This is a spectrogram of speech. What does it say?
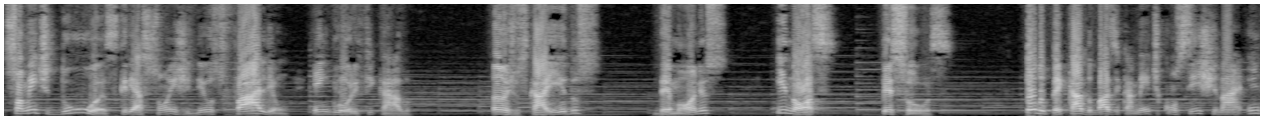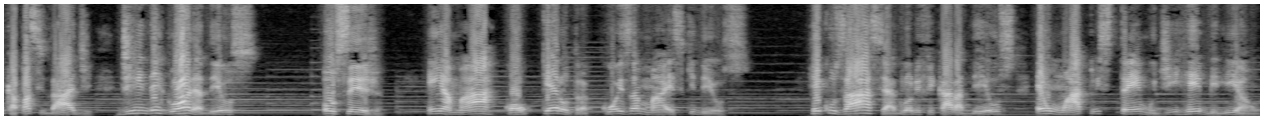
somente duas criações de Deus falham em glorificá-lo: anjos caídos, demônios, e nós, pessoas. Todo pecado basicamente consiste na incapacidade de render glória a Deus, ou seja, em amar qualquer outra coisa mais que Deus. Recusar-se a glorificar a Deus é um ato extremo de rebelião.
